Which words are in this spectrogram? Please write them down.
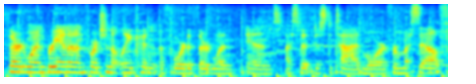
third one. Brianna unfortunately couldn't afford a third one and I spent just a tad more for myself.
